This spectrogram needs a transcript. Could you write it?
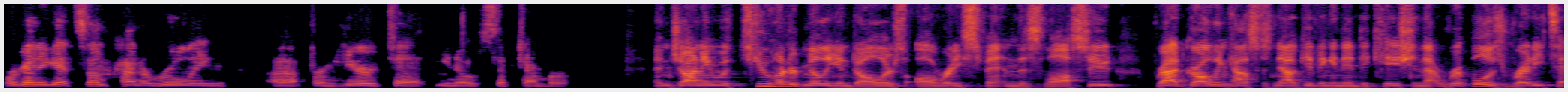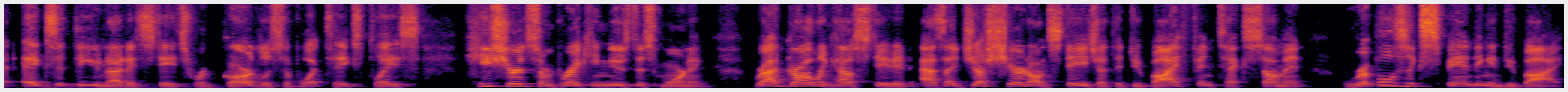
we're going to get some kind of ruling uh, from here to you know September. And Johnny, with $200 million already spent in this lawsuit, Brad Garlinghouse is now giving an indication that Ripple is ready to exit the United States regardless of what takes place. He shared some breaking news this morning. Brad Garlinghouse stated, As I just shared on stage at the Dubai FinTech Summit, Ripple is expanding in Dubai.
